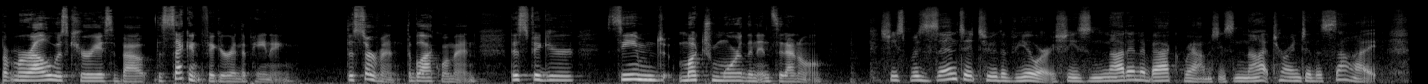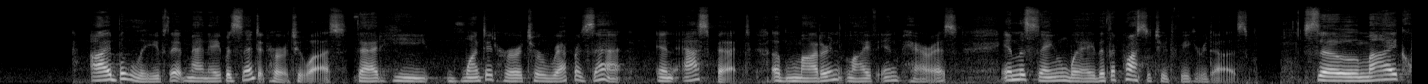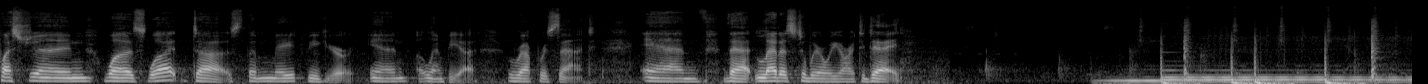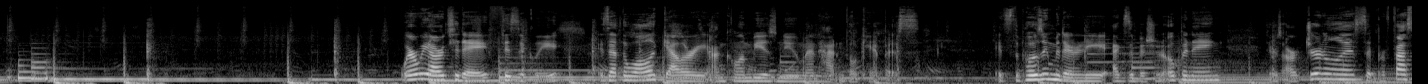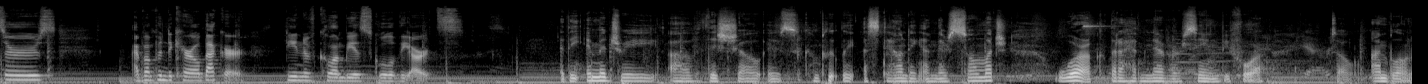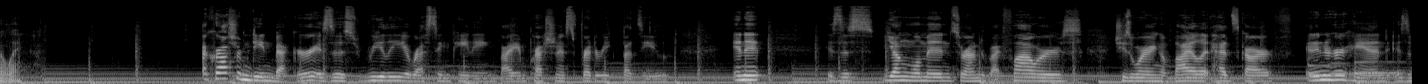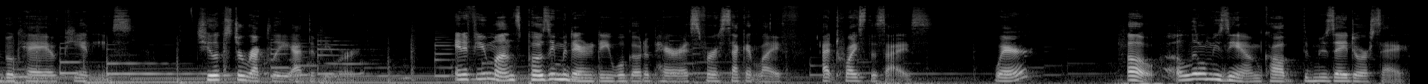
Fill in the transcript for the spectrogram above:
But Murrell was curious about the second figure in the painting the servant, the black woman. This figure seemed much more than incidental. She's presented to the viewer. She's not in the background. She's not turned to the side. I believe that Manet presented her to us, that he wanted her to represent an aspect of modern life in Paris in the same way that the prostitute figure does. So, my question was what does the maid figure in Olympia represent? And that led us to where we are today. Where we are today, physically, is at the Wallach Gallery on Columbia's new Manhattanville campus. It's the Posing Modernity exhibition opening. There's art journalists and professors. I bump into Carol Becker, Dean of Columbia's School of the Arts. The imagery of this show is completely astounding, and there's so much work that I have never seen before. So I'm blown away. Across from Dean Becker is this really arresting painting by Impressionist Frederic Bazille. In it is this young woman surrounded by flowers. She's wearing a violet headscarf, and in her hand is a bouquet of peonies. She looks directly at the viewer. In a few months, Posing Modernity will go to Paris for a second life at twice the size. Where? Oh, a little museum called the Musée d'Orsay.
